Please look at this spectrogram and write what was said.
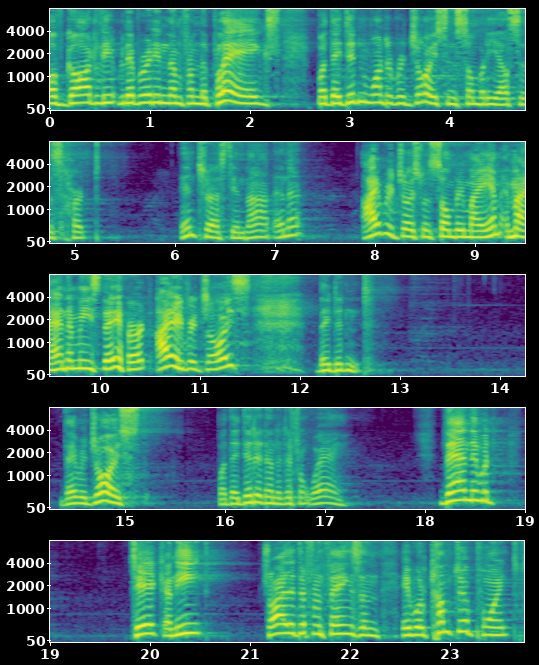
of God liberating them from the plagues, but they didn't want to rejoice in somebody else's hurt. Interesting that, isn't it? I rejoice when somebody, my, my enemies, they hurt. I rejoice. They didn't. They rejoiced, but they did it in a different way. Then they would take and eat, try the different things, and it will come to a point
